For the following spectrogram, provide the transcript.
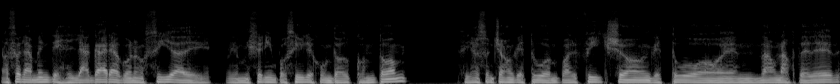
no solamente es la cara conocida de, Misión Imposible junto con Tom, sino es un chabón que estuvo en Pulp Fiction, que estuvo en Down of the Dead,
